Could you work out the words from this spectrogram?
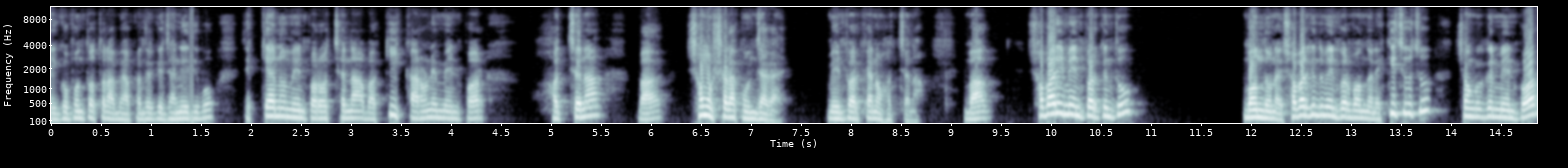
এই গোপন তথ্যটা আমি আপনাদেরকে জানিয়ে দিব যে কেন মেন পর হচ্ছে না বা কি কারণে মেন পর হচ্ছে না বা সমস্যাটা কোন জায়গায়? মেন পাওয়ার কেন হচ্ছে না? বা সবারই মেন পাওয়ার কিন্তু বন্ধ নয় সবার কিন্তু মেন পাওয়ার বন্ধ নেই, কিছু কিছু সংখ্যকের মেন পাওয়ার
